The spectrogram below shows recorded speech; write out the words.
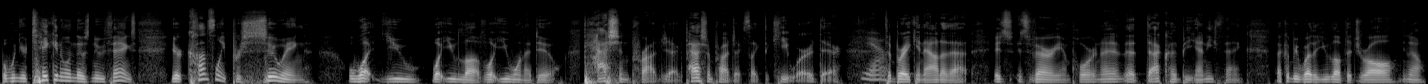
But when you're taking on those new things, you're constantly pursuing what you what you love, what you want to do. Passion project. Passion project's like the key word there. Yeah. To breaking out of that, it's it's very important, and that that could be anything. That could be whether you love to draw, you know,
